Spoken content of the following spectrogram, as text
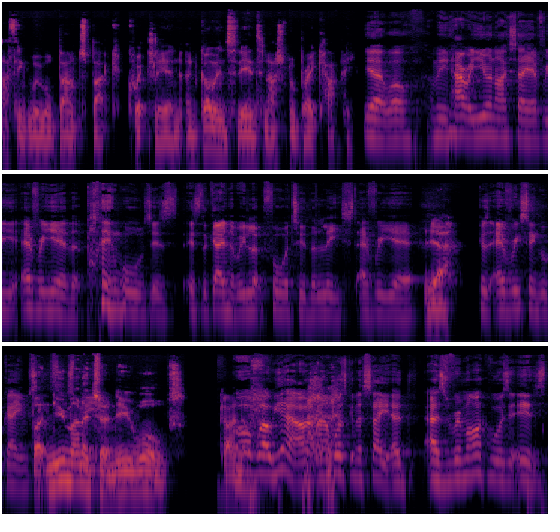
I think we will bounce back quickly and, and go into the international break happy. Yeah, well, I mean, Harry, you and I say every every year that playing Wolves is is the game that we look forward to the least every year. Yeah, because every single game. But new manager, be... new Wolves, kind oh, of. Well, yeah, I, I was going to say, as remarkable as it is,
